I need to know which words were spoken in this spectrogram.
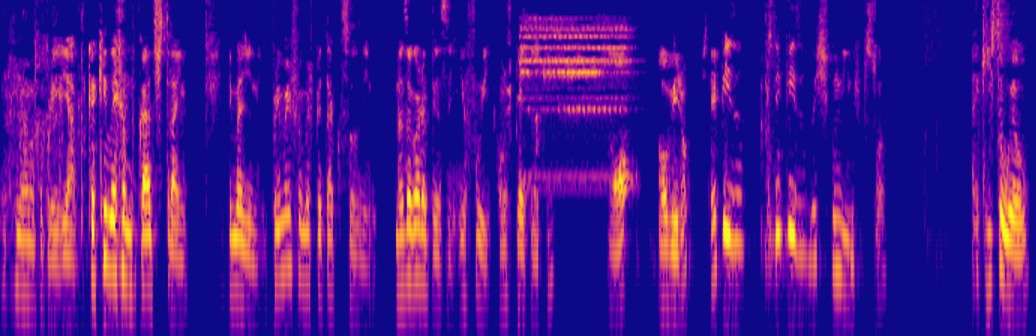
é uma rapariga, yeah, porque aquilo era um bocado estranho. Imaginem, primeiro foi um espetáculo sozinho. Mas agora pensem, eu fui a um espetáculo. Oh, ouviram? Isto é pizza. Isto é pizza. Dois segundinhos, pessoal. Aqui estou eu,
